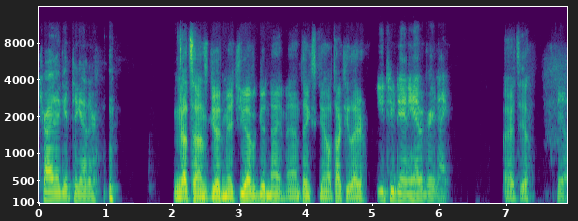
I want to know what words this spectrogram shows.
try to get together. that sounds good, Mitch. You have a good night, man. Thanks again. I'll talk to you later. You too, Danny. Have a great night. All right. See ya. See ya.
